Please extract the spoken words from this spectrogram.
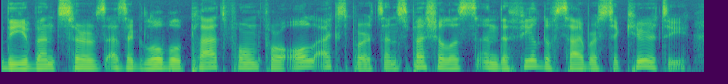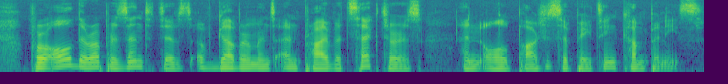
The event serves as a global platform for all experts and specialists in the field of cybersecurity, for all the representatives of government and private sectors, and all participating companies.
